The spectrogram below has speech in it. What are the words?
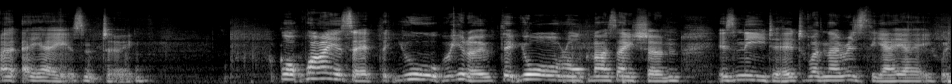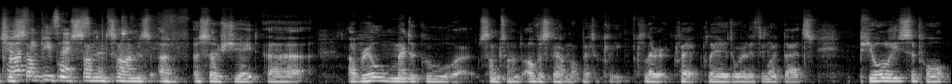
uh, AA isn't doing? Well, why is it that your, you know, that your organisation is needed when there is the AA, which Because some people sometimes associate uh, a real medical, uh, sometimes, obviously, I'm not medically clear, clear, cleared or anything like that. It's purely support,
